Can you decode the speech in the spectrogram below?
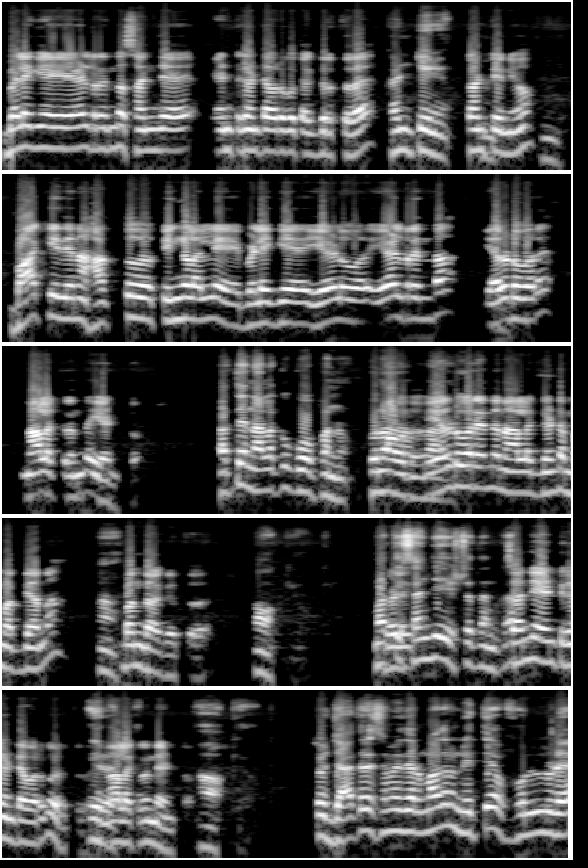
ಬೆಳಿಗ್ಗೆ ಏಳರಿಂದ ಸಂಜೆ ಎಂಟು ಗಂಟೆವರೆಗೂ ತೆಗೆದಿರ್ತದೆ ಕಂಟಿನ್ಯೂ ಕಂಟಿನ್ಯೂ ಬಾಕಿ ದಿನ ಹತ್ತು ತಿಂಗಳಲ್ಲಿ ಬೆಳಿಗ್ಗೆ ಏಳು ಏಳರಿಂದ ಎರಡೂವರೆ ನಾಲ್ಕರಿಂದ ಎಂಟು. ಮತ್ತೆ ನಾಲ್ಕು ಓಪನ್ ಪುನಃ ಎರಡೂವರೆಯಿಂದ ನಾಲ್ಕು ಗಂಟೆ ಮಧ್ಯಾಹ್ನ. ಬಂದ್ ಆಗಿರ್ತದೆ ಮತ್ತೆ ಸಂಜೆ ಎಷ್ಟು ತನಕ? ಸಂಜೆ ಎಂಟು ಗಂಟೆವರೆಗೂ ಇರ್ತದೆ ನಾಲ್ಕರಿಂದ ಎಂಟು. ಸೊ ಜಾತ್ರೆ ಸಮಯದಲ್ಲಿ ಮಾತ್ರ ನಿತ್ಯ ಫುಲ್ ಡೇ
